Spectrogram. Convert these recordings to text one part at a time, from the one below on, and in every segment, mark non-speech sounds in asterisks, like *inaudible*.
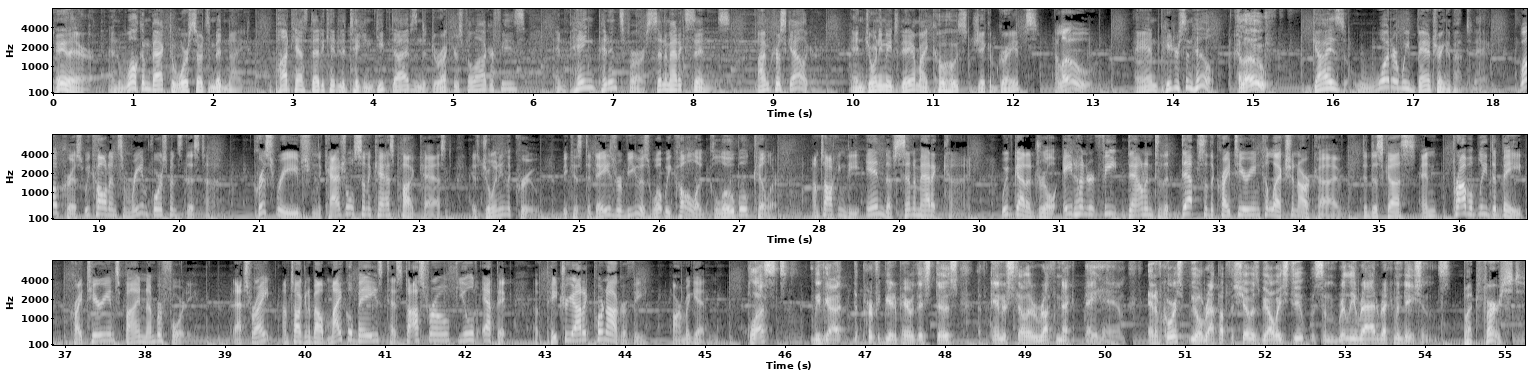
Hey there, and welcome back to War Starts at Midnight, the podcast dedicated to taking deep dives into directors' filmographies and paying penance for our cinematic sins. I'm Chris Gallagher, and joining me today are my co hosts Jacob Graves Hello. and Peterson Hill. Hello. Guys, what are we bantering about today? Well, Chris, we called in some reinforcements this time. Chris Reeves from the Casual Cinecast podcast is joining the crew because today's review is what we call a global killer. I'm talking the end of cinematic kind. We've got to drill 800 feet down into the depths of the Criterion Collection archive to discuss and probably debate Criterion Spine number 40. That's right, I'm talking about Michael Bay's testosterone fueled epic of patriotic pornography, Armageddon. Plus, we've got the perfect beer to pair with this dose of interstellar roughneck Bayhem. And of course, we will wrap up the show as we always do with some really rad recommendations. But first,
